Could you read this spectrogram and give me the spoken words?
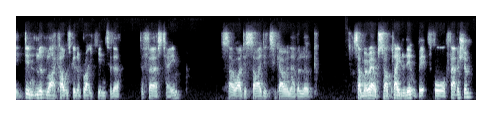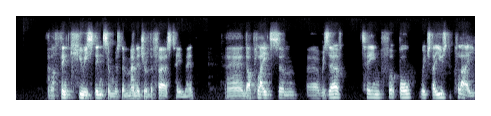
it didn't look like I was going to break into the, the first team. So I decided to go and have a look somewhere else. So I played a little bit for Faversham. And I think Hughie Stinson was the manager of the first team then. And I played some uh, reserve team football, which they used to play.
